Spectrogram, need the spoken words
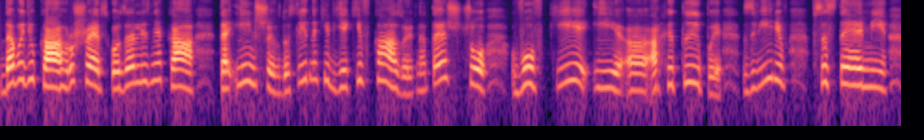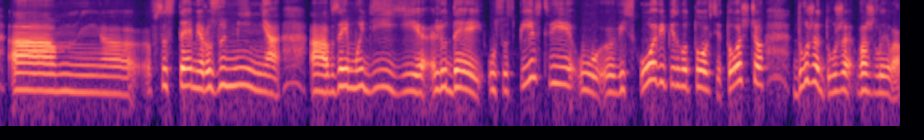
Давидюка, Грушевського, Залізняка та інших дослідників, які вказують на те, що вовки і е, архетипи звірів в системі, е, в системі розуміння взаємодії людей у суспільстві, у військовій підготовці тощо дуже-дуже важлива.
